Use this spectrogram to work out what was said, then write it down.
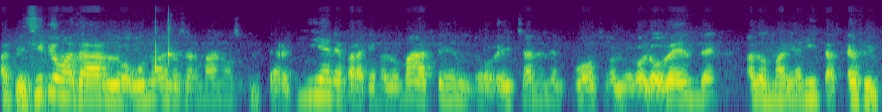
al principio matarlo, uno de los hermanos interviene para que no lo maten, lo echan en el pozo, luego lo venden a los marianitas, en fin.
